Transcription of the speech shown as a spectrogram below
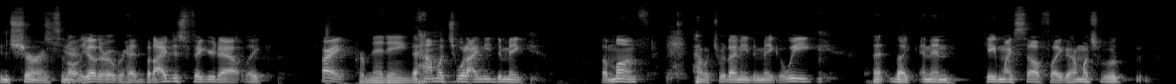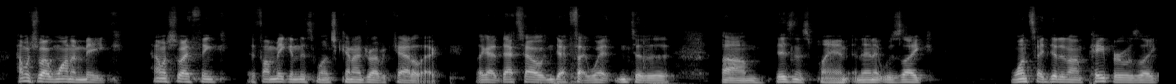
insurance, and all the other overhead. But I just figured out, like, all right, Permitting. how much would I need to make a month? How much would I need to make a week? Uh, Like, and then gave myself like, how much would, how much do I want to make? How much do I think if I'm making this much, can I drive a Cadillac? Like, I, that's how in depth I went into the um, business plan. And then it was like, once I did it on paper, it was like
